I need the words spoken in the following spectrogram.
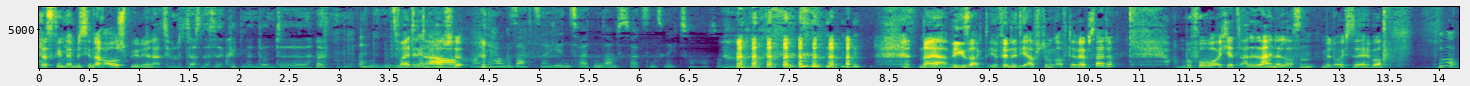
Das klingt ein bisschen nach Ausspielen. Also, das ist das Equipment und äh, Zweite genau. Etage. Und die haben gesagt, jeden zweiten Samstag sind sie nicht zu Hause. naja, wie gesagt, ihr findet die Abstimmung auf der Webseite. Und bevor wir euch jetzt alleine lassen mit euch selber, So.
